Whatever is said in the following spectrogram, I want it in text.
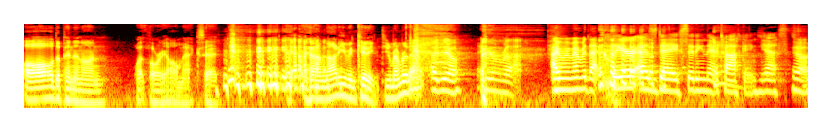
all dependent on what Lori Almack said. And I'm not even kidding. Do you remember that? I do. I do remember that. I remember that clear as day, sitting there talking. Yes. Yeah.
